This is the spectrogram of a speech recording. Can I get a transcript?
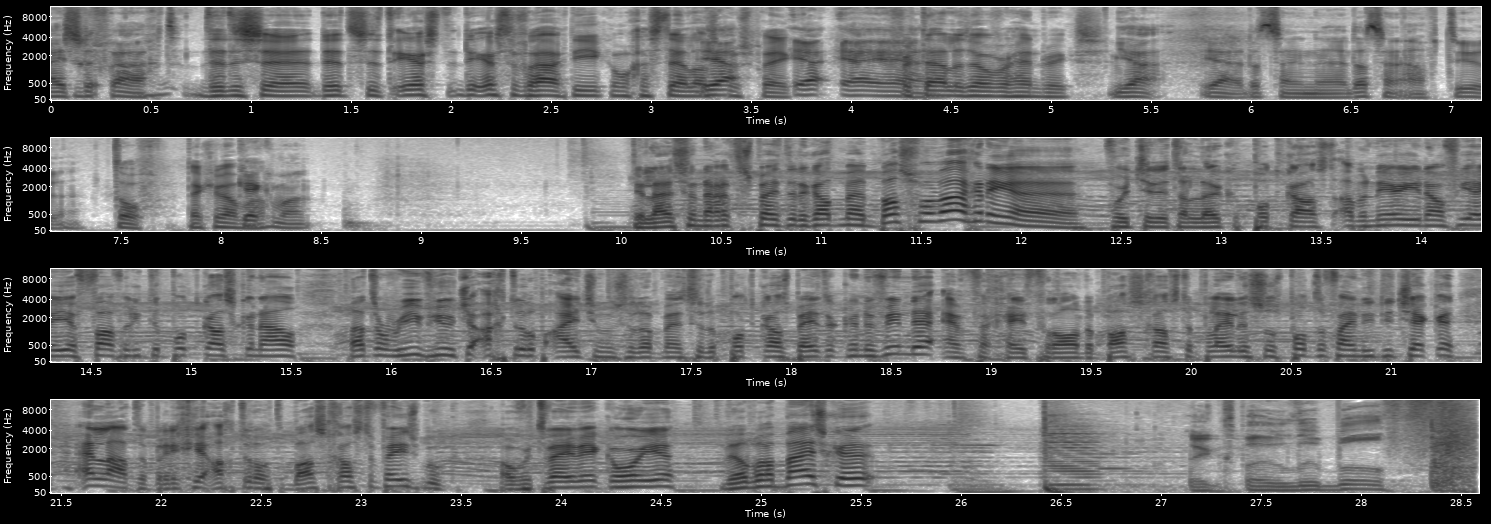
Hij is gevraagd. Dit is, eh, dit is het eerste, de eerste vraag die ik hem ga stellen als ja, ik hem spreek. Ja, ja, ja, ja. Vertel eens over Hendrix. Ja, ja dat, zijn, eh, dat zijn avonturen. Tof, dankjewel man. Kijk man. Je luistert naar het Gesprek de Kat met Bas van Wageningen. Vond je dit een leuke podcast? Abonneer je dan via je favoriete podcastkanaal. Laat een reviewtje achter op iTunes, zodat mensen de podcast beter kunnen vinden. En vergeet vooral de Basgasten playlist op Spotify niet te checken. En laat een berichtje achter op de Basgasten Facebook. Over twee weken hoor je Wilbrand Meiske. Ik speel de bas.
